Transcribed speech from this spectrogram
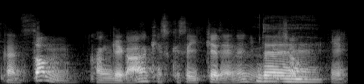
약간 썸 관계가 계속해서 있게 되는 인물이죠. 네. 예.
